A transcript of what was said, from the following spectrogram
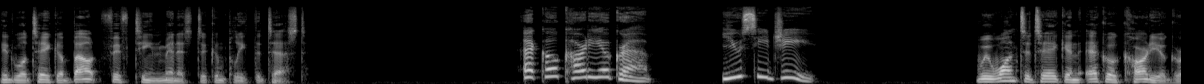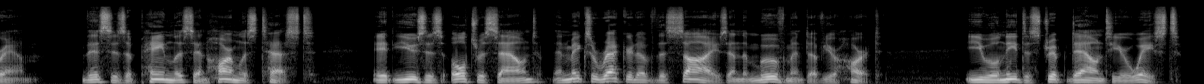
It will take about 15 minutes to complete the test. Echocardiogram. UCG. We want to take an echocardiogram. This is a painless and harmless test. It uses ultrasound and makes a record of the size and the movement of your heart. You will need to strip down to your waist.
